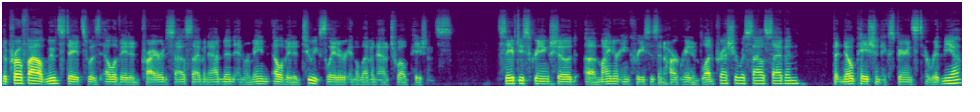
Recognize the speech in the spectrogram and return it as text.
The profile of mood states was elevated prior to psilocybin admin and remained elevated two weeks later in 11 out of 12 patients. Safety screening showed uh, minor increases in heart rate and blood pressure with psilocybin, but no patient experienced arrhythmia.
